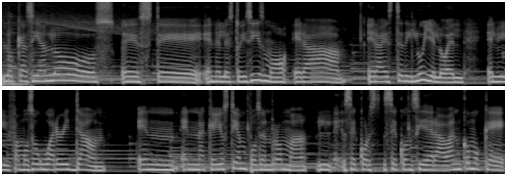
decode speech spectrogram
lo que hacían los, este, en el estoicismo era, era este dilúyelo, el, el famoso water it down. En, en aquellos tiempos en Roma se, se consideraban como que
